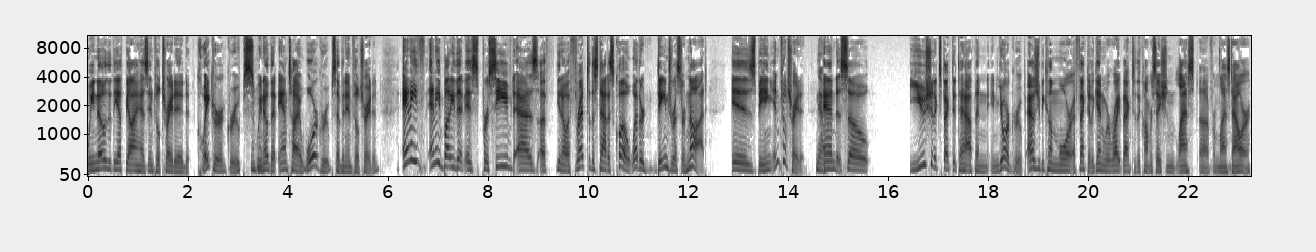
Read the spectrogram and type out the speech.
We know that the FBI has infiltrated Quaker groups. We know that anti-war groups have been infiltrated. Any anybody that is perceived as a you know a threat to the status quo, whether dangerous or not, is being infiltrated. Yeah. And so you should expect it to happen in your group as you become more effective. Again, we're right back to the conversation last uh, from last hour.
